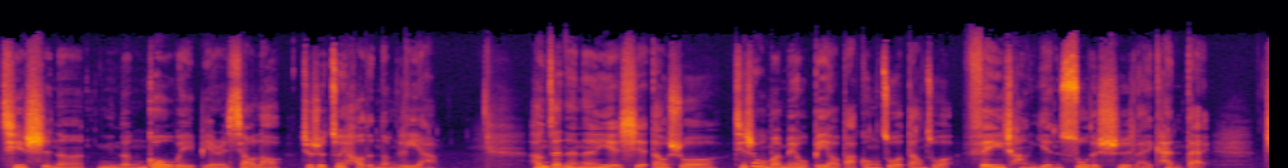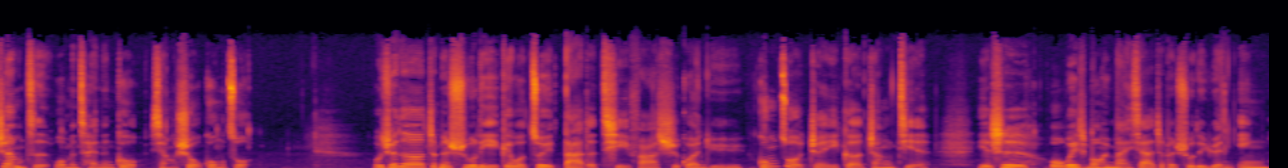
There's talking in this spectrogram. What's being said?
其实呢，你能够为别人效劳，就是最好的能力啊。恒子奶奶也写到说，其实我们没有必要把工作当做非常严肃的事来看待，这样子我们才能够享受工作。我觉得这本书里给我最大的启发是关于工作这一个章节，也是我为什么会买下这本书的原因。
